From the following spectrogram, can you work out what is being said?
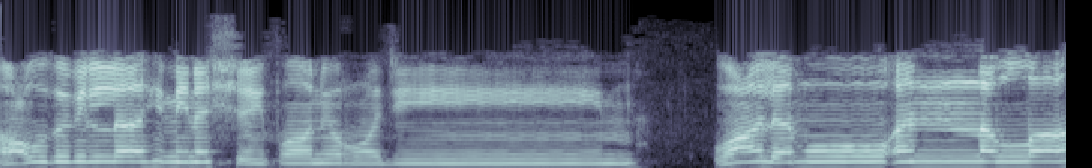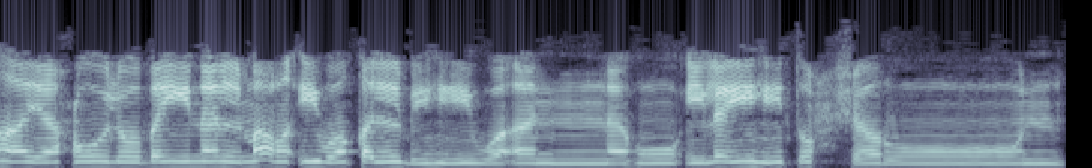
أعوذ بالله من الشيطان الرجيم. واعلموا أن الله يحول بين المرء وقلبه وأنه إليه تحشرون.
